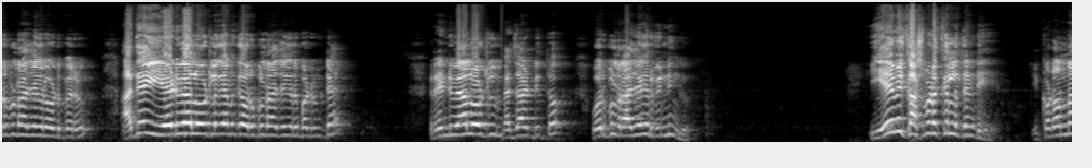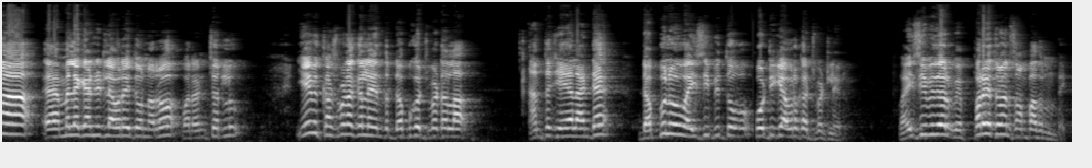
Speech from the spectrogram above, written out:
వరుపుల రాజాగారు ఓడిపోయారు అదే ఏడు వేల ఓట్లు కనుక వరుపుల రాజాగారు పడి ఉంటే రెండు వేల ఓట్లు మెజార్టీతో వరుపుల రాజాగారు విన్నింగ్. ఏమి కష్టపడక్కర్లేదండి. ఇక్కడున్న ఎమ్మెల్యే క్యాండిడేట్లు ఎవరైతే ఉన్నారో వారి అనుచరులు ఏమి కష్టపడక్కర్లేదు. ఇంత డబ్బు ఖర్చు పెట్టాలా అంత చేయాలంటే డబ్బులు వైసీపీతో పోటీకి ఎవరు ఖర్చు పెట్టలేరు. వైసీపీ దగ్గర విపరీతమైన సంపాదన ఉంటాయి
